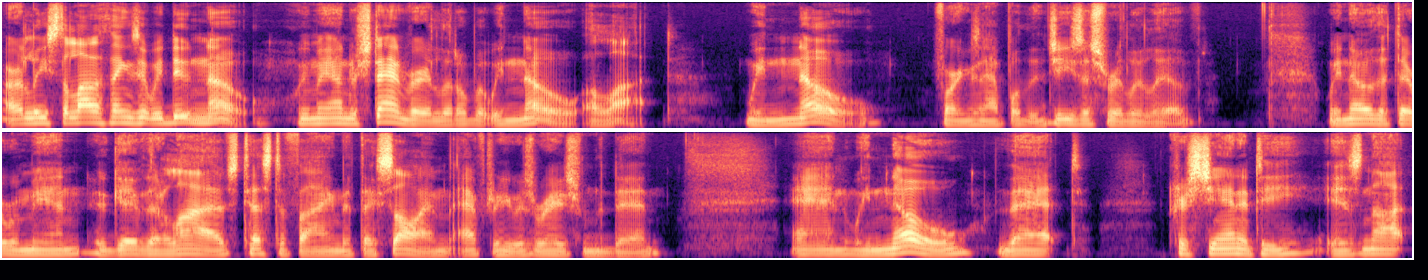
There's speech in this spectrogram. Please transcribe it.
or at least a lot of things that we do know. We may understand very little, but we know a lot. We know, for example, that Jesus really lived. We know that there were men who gave their lives testifying that they saw him after he was raised from the dead. And we know that Christianity is not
